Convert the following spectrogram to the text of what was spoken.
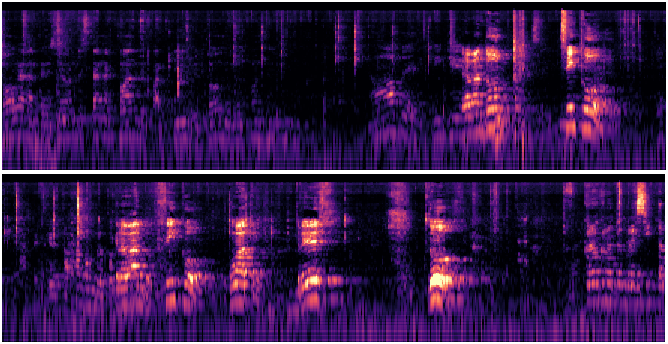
Pongan atención, están actuando el partido y todo. y no pues. Grabando. 5. Grabando. 5, 4, 3, 2. Creo que no tendré cita.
